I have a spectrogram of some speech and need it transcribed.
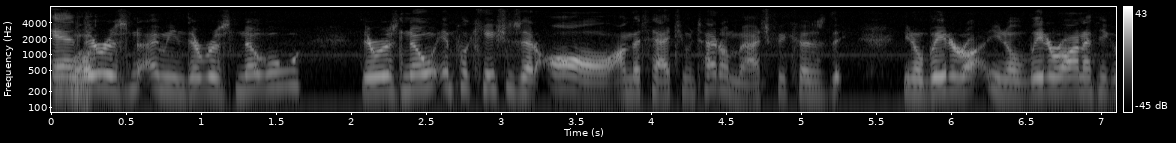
and what- there was no, I mean there was no there was no implications at all on the tag team title match because the, you know later on you know later on I think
